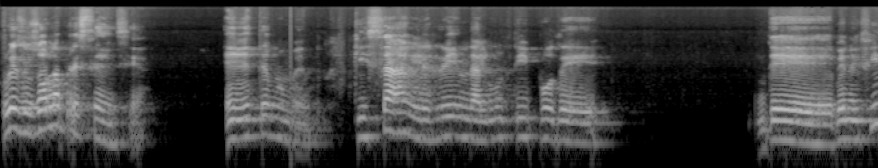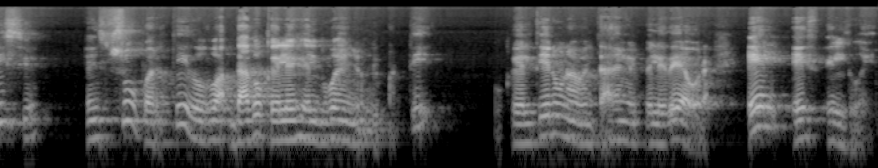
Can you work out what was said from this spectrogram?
porque su sola presencia en este momento quizás le rinda algún tipo de, de beneficio en su partido, dado que él es el dueño del partido, porque él tiene una ventaja en el PLD ahora. Él es el dueño.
